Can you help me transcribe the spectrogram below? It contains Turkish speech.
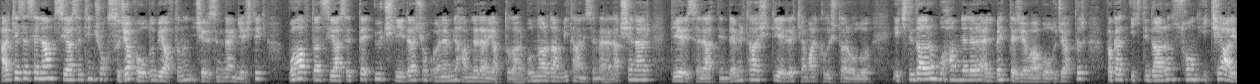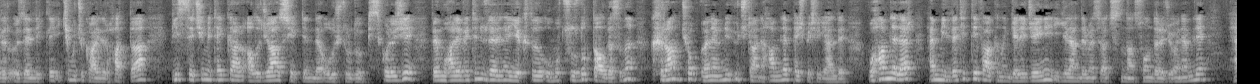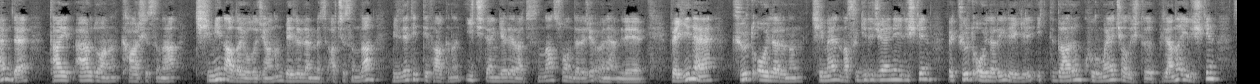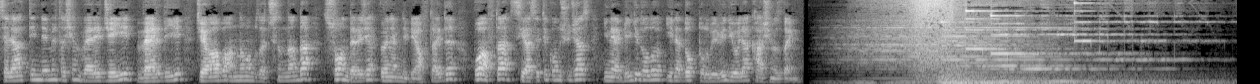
Herkese selam. Siyasetin çok sıcak olduğu bir haftanın içerisinden geçtik. Bu hafta siyasette 3 lider çok önemli hamleler yaptılar. Bunlardan bir tanesi Meral Akşener, diğeri Selahattin Demirtaş, diğeri de Kemal Kılıçdaroğlu. İktidarın bu hamlelere elbette cevabı olacaktır. Fakat iktidarın son 2 aydır özellikle 2,5 aydır hatta biz seçimi tekrar alacağız şeklinde oluşturduğu psikoloji ve muhalefetin üzerine yıktığı umutsuzluk dalgasını kıran çok önemli 3 tane hamle peş peşe geldi. Bu hamleler hem Millet İttifakı'nın geleceğini ilgilendirmesi açısından son derece önemli hem de Tayyip Erdoğan'ın karşısına kimin aday olacağının belirlenmesi açısından Millet İttifakı'nın iç dengeleri açısından son derece önemli. Ve yine Kürt oylarının kime nasıl gideceğine ilişkin ve Kürt oyları ile ilgili iktidarın kurmaya çalıştığı plana ilişkin Selahattin Demirtaş'ın vereceği, verdiği cevabı anlamamız açısından da son derece önemli bir haftaydı. Bu hafta siyaseti konuşacağız. Yine bilgi dolu, yine dop dolu bir videoyla karşınızdayım.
